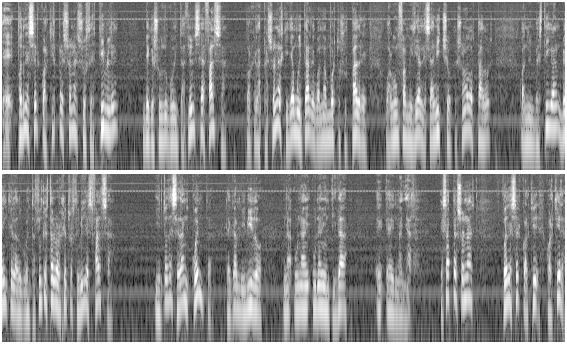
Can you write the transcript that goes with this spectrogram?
Eh, puede ser cualquier persona susceptible de que su documentación sea falsa, porque las personas que ya muy tarde, cuando han muerto sus padres o algún familiar les ha dicho que son adoptados, cuando investigan ven que la documentación que está en los registros civiles es falsa. Y entonces se dan cuenta de que han vivido una, una, una identidad eh, engañada. Esas personas puede ser cualquier, cualquiera.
